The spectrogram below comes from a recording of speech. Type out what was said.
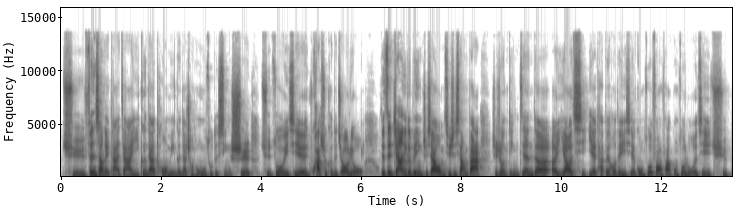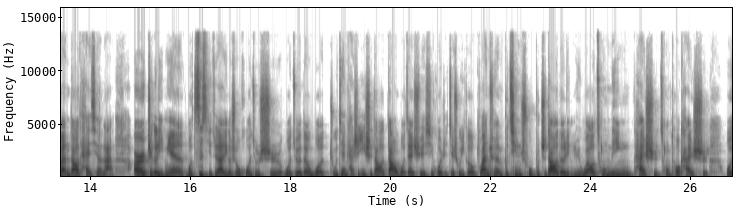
去分享给大家，以更加透明、更加畅通无阻的形式去做一些跨学科的交流。在这样的一个背景之下，我们其实想把这种顶尖的呃医药企业它背后的一些工作方法、工作逻辑去搬到台前来。而这个里面，我自己最大的一个收获就是，我觉得我逐渐开始意识到，当我在学习或者接触一个完全不清楚、不知道的领域，我要从零开始，从头开始，我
